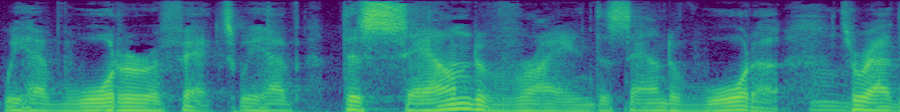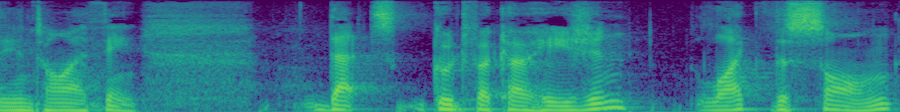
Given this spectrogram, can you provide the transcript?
We have water effects. We have the sound of rain, the sound of water throughout the entire thing. That's good for cohesion. Like the song,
